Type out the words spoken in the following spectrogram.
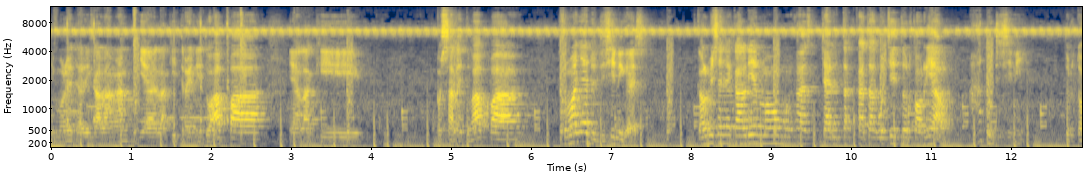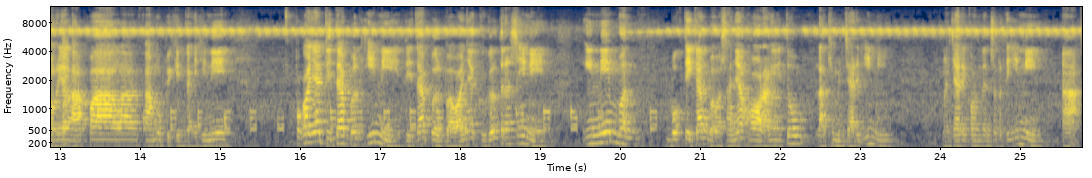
dimulai dari kalangan ya lagi tren itu apa yang lagi pesan itu apa. Semuanya ada di sini guys. Kalau misalnya kalian mau mencari kata kunci tutorial ada di sini. Tutorial apalah kamu bikin kayak gini. Pokoknya di tabel ini di tabel bawahnya Google Trends ini ini membuktikan bahwasanya orang itu lagi mencari ini mencari konten seperti ini. Nah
